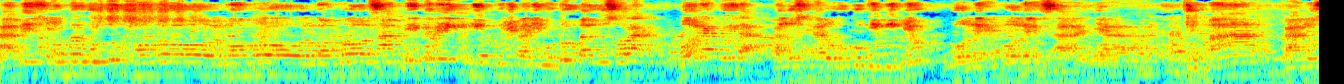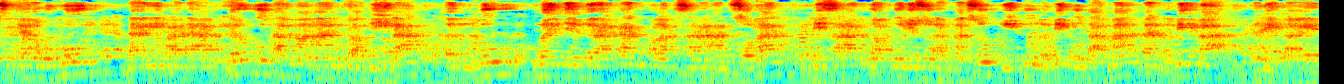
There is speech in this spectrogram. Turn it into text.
habis berwudu ngobrol, ngobrol kering dia punya baju wudu baru sholat. Boleh apa tidak? Kalau secara hukum fikihnya boleh boleh saja. Cuma kalau secara hukum daripada keutamaan fadilah tentu menyegerakan pelaksanaan sholat di saat waktunya sudah masuk itu lebih utama dan lebih baik lebih baik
